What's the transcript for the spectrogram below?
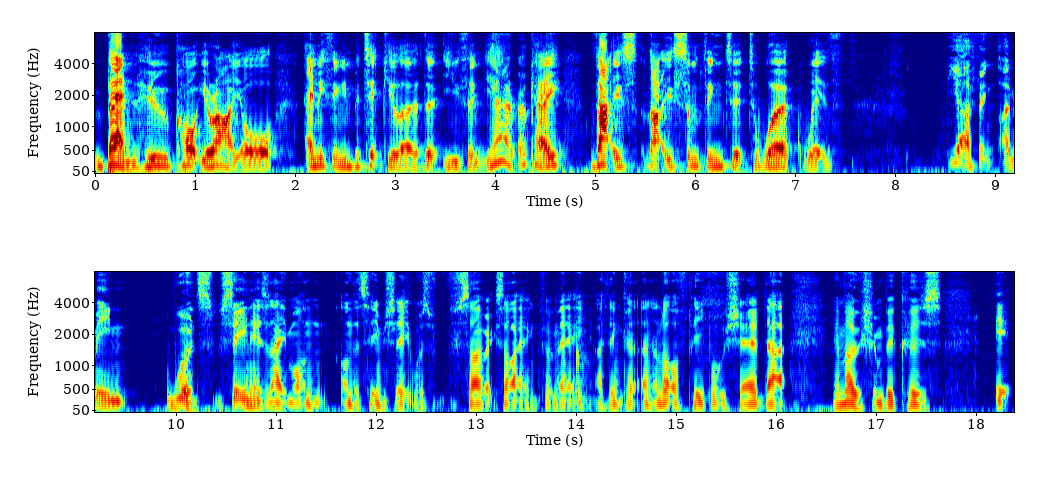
Ben, who caught your eye, or anything in particular that you think, yeah, okay, that is that is something to, to work with? Yeah, I think. I mean, Woods seeing his name on on the team sheet was so exciting for me. I think, and a lot of people shared that emotion because it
